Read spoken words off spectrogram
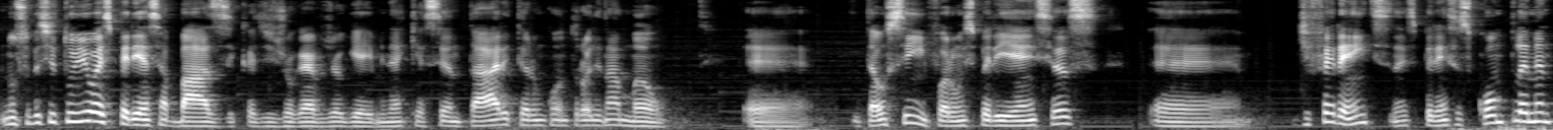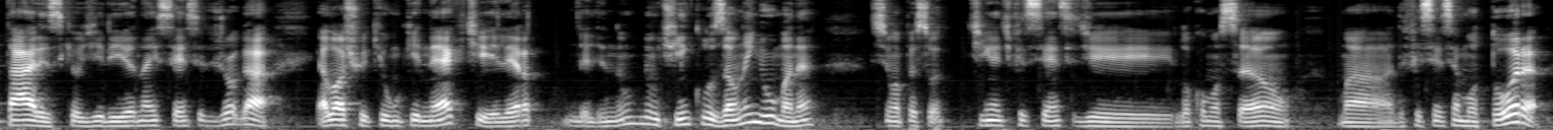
não substituiu a experiência básica de jogar videogame, né? Que é sentar e ter um controle na mão. É, então, sim, foram experiências é, diferentes, né? experiências complementares, que eu diria, na essência de jogar. É lógico que um Kinect, ele, era, ele não, não tinha inclusão nenhuma, né? Se uma pessoa tinha deficiência de locomoção, uma deficiência motora,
